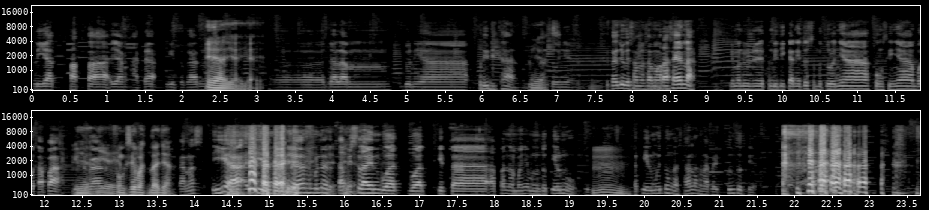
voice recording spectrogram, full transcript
lihat fakta yang ada gitu kan Iya, iya, iya. iya. eh, dalam dunia pendidikan Yes. tentunya kita juga sama-sama ngerasain lah gimana dunia pendidikan itu sebetulnya fungsinya buat apa gitu Iya, kan iya. Fungsi buat belajar. karena iya iya benar benar Iya, tapi iya. selain buat buat kita apa namanya menuntut ilmu Hmm. tapi ilmu itu nggak salah kenapa dituntut ya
